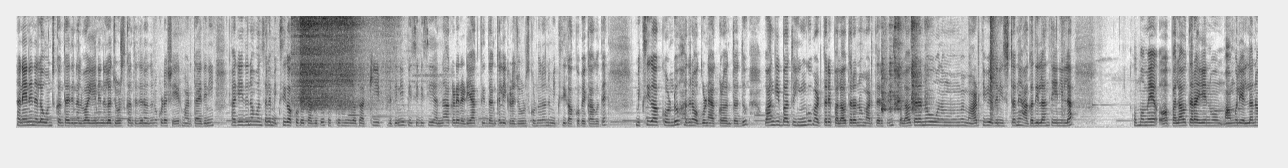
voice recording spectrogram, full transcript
ನಾನು ಏನೇನೆಲ್ಲ ಹೊಂಚ್ಕೊತಾ ಇದ್ದೀನಲ್ವ, ಏನೇನೆಲ್ಲ ಜೋಡಿಸ್ಕೊತಾ ಇದ್ದೀನಿ ಅದನ್ನು ಕೂಡ ಶೇರ್ ಮಾಡ್ತಾ ಇದ್ದೀನಿ. ಹಾಗೆ ಇದನ್ನು ಒಂದ್ಸಲ ಮಿಕ್ಸಿಗೆ ಹಾಕ್ಕೋಬೇಕಾಗುತ್ತೆ. ಫಸ್ಟ್ ಇವಾಗ ಅಕ್ಕಿ ಇಟ್ಬಿಡ್ತೀನಿ ಬಿಸಿ ಬಿಸಿ ಅನ್ನ ಆ ಕಡೆ ರೆಡಿ ಆಗ್ತಿದ್ದಂಕಲ್ಲಿ ಈ ಕಡೆ ಜೋಡಿಸ್ಕೊಂಡು ನಾನು ಮಿಕ್ಸಿಗೆ ಹಾಕ್ಕೋಬೇಕಾಗುತ್ತೆ. ಮಿಕ್ಸಿಗೆ ಹಾಕ್ಕೊಂಡು ಅದನ್ನು ಒಗ್ಗರಣೆ ಹಾಕ್ಕೊಳ್ಳೋವಂಥದ್ದು ವಾಂಗಿಬಾತು ಹಿಂಗೂ ಮಾಡ್ತಾರೆ, ಪಲಾವ್ ಥರನೂ ಮಾಡ್ತಾರೆ. ಫ್ರೆಂಡ್ಸ್ ಪಲಾವ್ ಥರನೂ ನಮ್ಮೊಮ್ಮೆ ಮಾಡ್ತೀವಿ. ಅದನ್ನು ಇಷ್ಟನೇ ಆಗೋದಿಲ್ಲ ಅಂತ ಏನಿಲ್ಲ. ಒಮ್ಮೊಮ್ಮೆ ಪಲಾವ್ ಥರ ಏನು ಮಾಮೂಲಿ ಎಲ್ಲನೂ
